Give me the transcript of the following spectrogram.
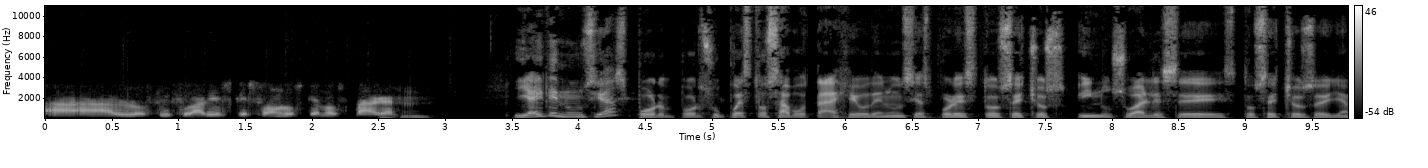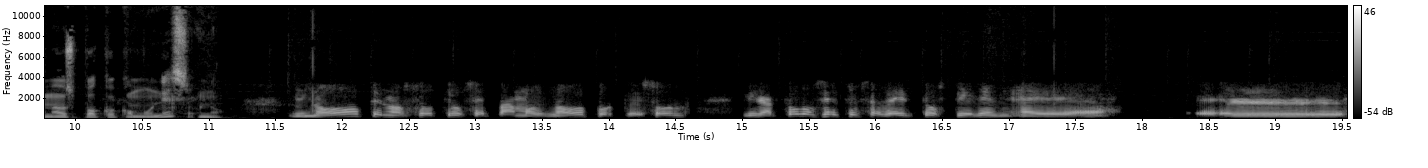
a los usuarios que son los que nos pagan. ¿Y hay denuncias por, por supuesto sabotaje o denuncias por estos hechos inusuales, eh, estos hechos eh, llamados poco comunes o no? No que nosotros sepamos, no, porque son Mira, todos estos eventos tienen eh, el,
